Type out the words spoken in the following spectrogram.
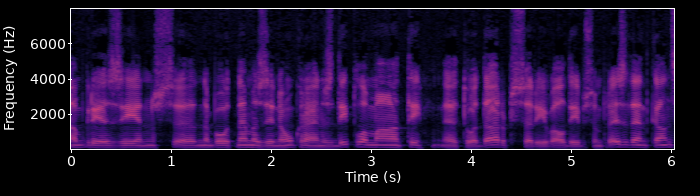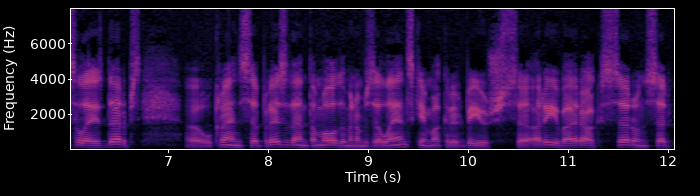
apgriezienus nebūtu nemazina Ukrainas diplomāti, to darbs, arī valdības un prezidenta kancelējas darbs. Ukrainas prezidentam Volodimiram Zelenskim vakar ir bijušas arī vairākas sarunas ar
